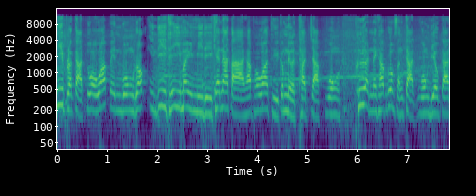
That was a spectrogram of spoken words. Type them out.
ที่ประกาศตัวว่าเป็นวงร็อกอินดี้ที่ไม่มีดีแค่หน้าตาครับ เพราะว่าถือกำเนิดถัดจากวงเพื่อนนะครับ ร่วมสังกัดวงเดียวกัน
